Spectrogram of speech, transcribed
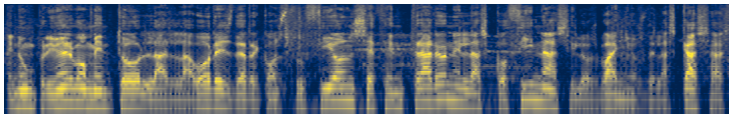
En un primer momento, las labores de reconstrucción se centraron en las cocinas y los baños de las casas,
